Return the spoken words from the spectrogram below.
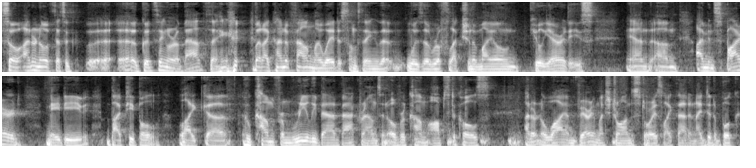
so I don't know if that's a, a good thing or a bad thing, but I kind of found my way to something that was a reflection of my own peculiarities. And um, I'm inspired maybe by people like uh, who come from really bad backgrounds and overcome obstacles I don't know why I'm very much drawn to stories like that. And I did a book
